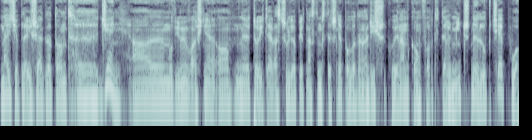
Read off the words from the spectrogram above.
najcieplejszy jak dotąd e, dzień, a e, mówimy właśnie o e, tu i teraz, czyli o 15 stycznia. Pogoda na dziś szykuje nam komfort termiczny lub ciepło.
